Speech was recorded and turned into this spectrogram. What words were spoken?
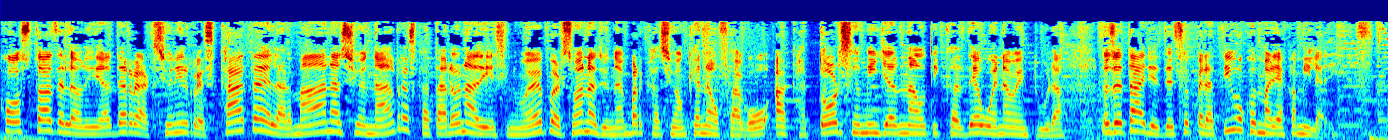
Costas de la Unidad de Reacción y Rescate de la Armada Nacional rescataron a 19 personas de una embarcación que naufragó a 14 millas náuticas de Buenaventura. Los detalles de este operativo con María Camila Díaz.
